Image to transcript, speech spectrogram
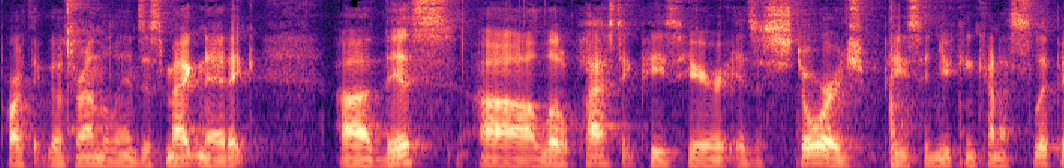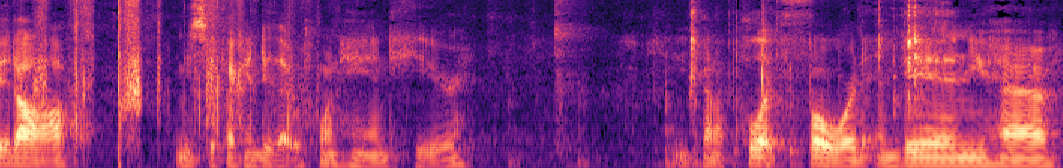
part that goes around the lens. It's magnetic. Uh, this uh, little plastic piece here is a storage piece and you can kind of slip it off. Let me see if I can do that with one hand here. Kind of pull it forward and then you have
